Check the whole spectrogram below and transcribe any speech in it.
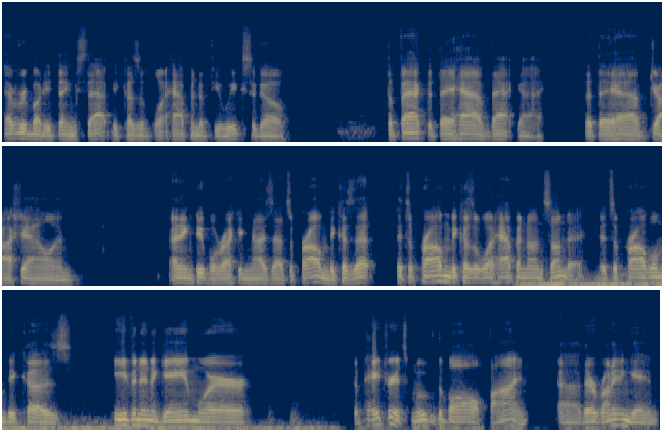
everybody thinks that because of what happened a few weeks ago. The fact that they have that guy, that they have Josh Allen, I think people recognize that's a problem because that it's a problem because of what happened on Sunday. It's a problem because even in a game where the Patriots moved the ball fine, uh, their running game,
